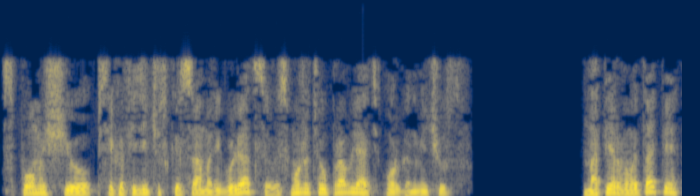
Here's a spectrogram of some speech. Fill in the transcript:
С помощью психофизической саморегуляции вы сможете управлять органами чувств. На первом этапе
